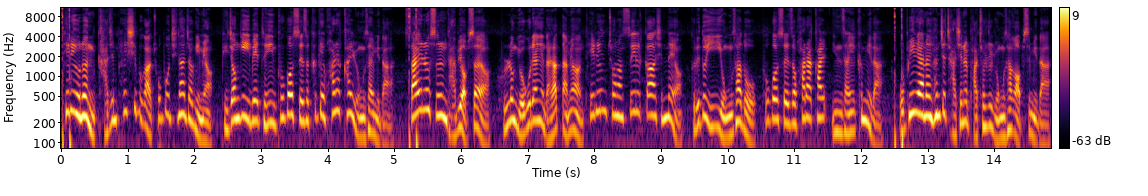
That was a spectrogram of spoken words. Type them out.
티리우는 가진 패시브가 초보 친화적이며 비정기 이벤트인 푸거스에서 크게 활약할 용사입니다. 사이러스는 답이 없어요. 블록 요구량이 낮았다면 테리온처럼 쓰일까 싶네요. 그래도 이 용사도 푸거스에서 활약할 인상이 큽니다. 오피니아는 현재 자신을 받쳐줄 용사가 없습니다.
